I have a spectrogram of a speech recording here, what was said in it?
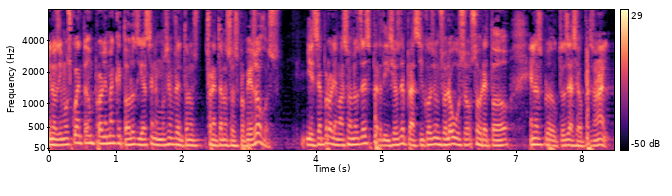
Y nos dimos cuenta de un problema que todos los días tenemos frente a nuestros propios ojos. Y ese problema son los desperdicios de plásticos de un solo uso, sobre todo en los productos de aseo personal.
